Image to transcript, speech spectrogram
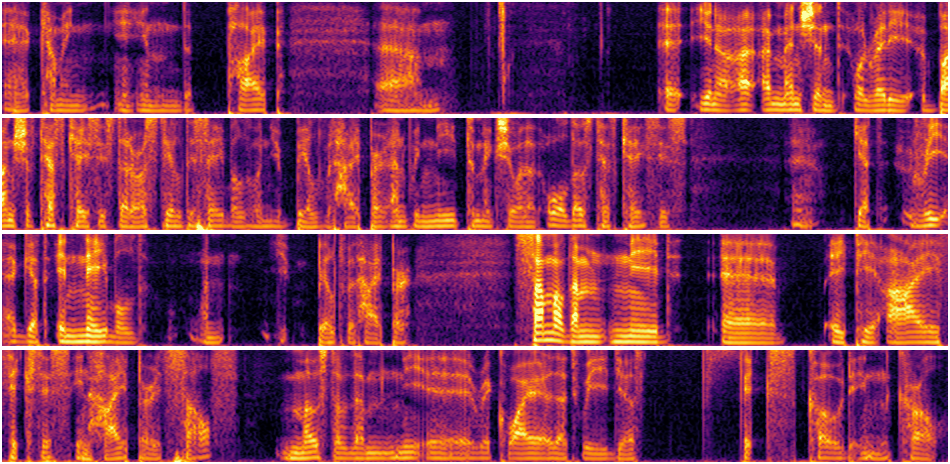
uh, coming in the pipe. Um, uh, you know, I, I, mentioned already a bunch of test cases that are still disabled when you build with Hyper, and we need to make sure that all those test cases uh, get re get enabled when you build with Hyper. Some of them need uh, API fixes in Hyper itself. Most of them uh, require that we just fix code in curl.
